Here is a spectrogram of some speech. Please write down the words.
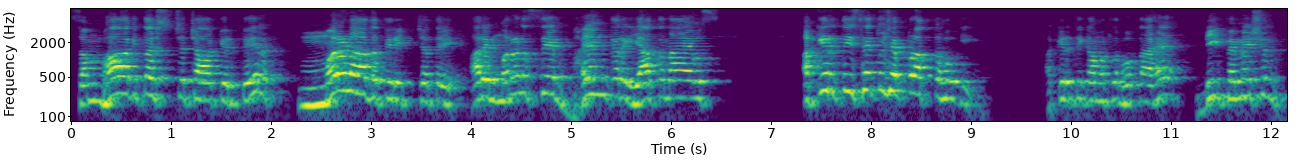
संभावित चाकीर्तिर मरणादतिरिच्यते अरे मरण से भयंकर यातनाएँ उस अकीर्ति से तुझे प्राप्त होगी। अकीर्ति का मतलब होता है डिफेमेशन।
